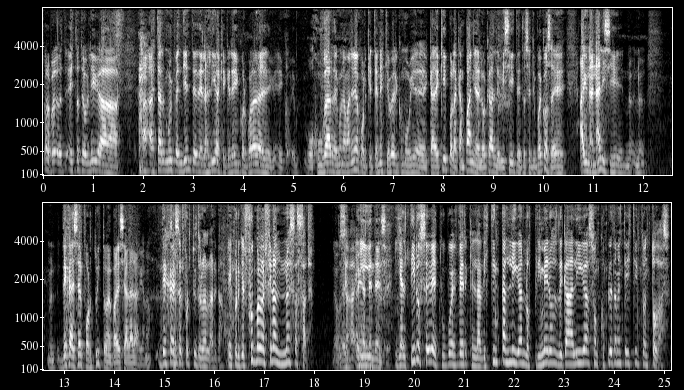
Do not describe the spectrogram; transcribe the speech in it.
Bueno, pero esto te obliga a, a estar muy pendiente de las ligas que querés incorporar eh, eh, o jugar de alguna manera porque tenés que ver cómo viene cada equipo, la campaña de local, de visita y todo ese tipo de cosas. Es- hay un análisis, no- no- deja de ser fortuito me parece a la larga, ¿no? Deja de Sí, ser fortuito a la larga. Es porque el fútbol al final no es azar. No, hay- hay una tendencia. Y al tiro se ve, tú puedes ver que en las distintas ligas, los primeros de cada liga son completamente distintos en todas.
